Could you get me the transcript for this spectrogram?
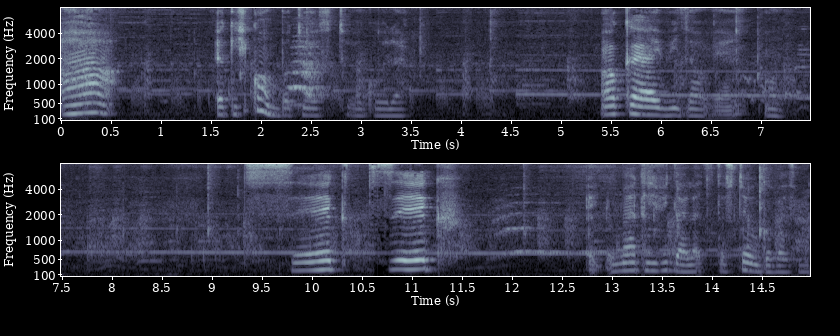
A, jakiś kombo tu jest w ogóle. Okej, widzowie. O. Cyk, cyk. Ej, on ma jakiś widelec, to z tyłu go wezmę.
